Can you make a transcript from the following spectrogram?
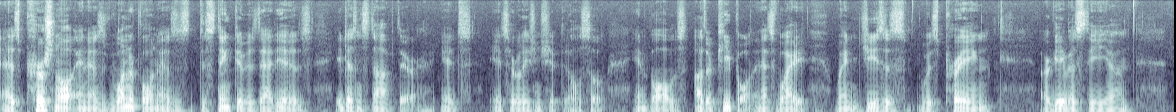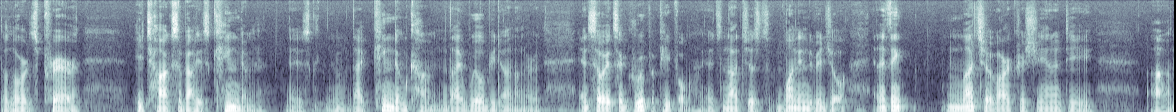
as personal and as wonderful and as distinctive as that is, it doesn't stop there. It's, it's a relationship that also involves other people, and that's why when Jesus was praying or gave us the um, the Lord's Prayer, he talks about his kingdom. That is, thy kingdom come, thy will be done on earth. And so it's a group of people. It's not just one individual. And I think much of our Christianity um,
